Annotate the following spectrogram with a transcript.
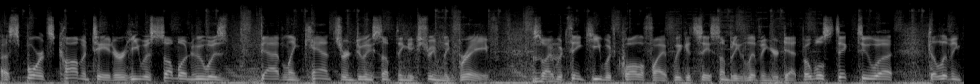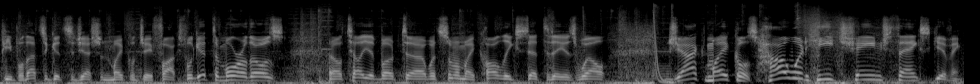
a sports commentator. He was someone who was battling cancer and doing something extremely brave. So mm-hmm. I would think he would qualify if we could say somebody living or dead. But we'll stick to uh, to living people. That's a good suggestion, Michael J. Fox. We'll get to more of those. And I'll tell you about uh, what some of my colleagues said today as well. Jack Michaels, how would he change Thanksgiving?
